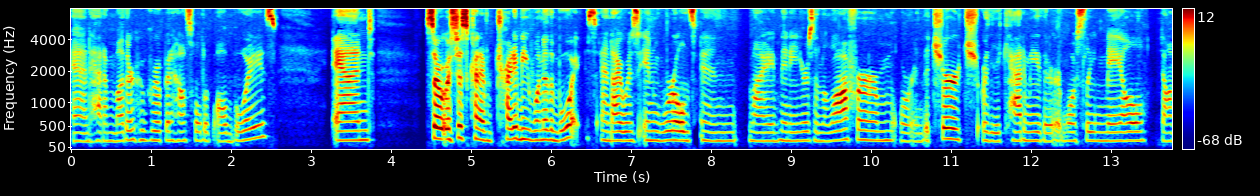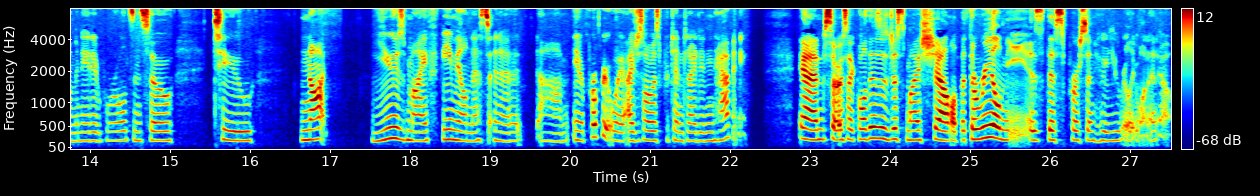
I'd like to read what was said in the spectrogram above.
and had a mother who grew up in a household of all boys. And so it was just kind of try to be one of the boys. And I was in worlds in my many years in the law firm or in the church or the academy that are mostly male dominated worlds. And so to not use my femaleness in a um, inappropriate way, I just always pretended I didn't have any. And so I was like, well, this is just my shell, but the real me is this person who you really want to know.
